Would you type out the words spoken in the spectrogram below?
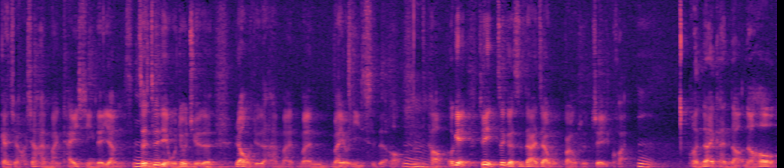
感觉好像还蛮开心的样子。这这点我就觉得让我觉得还蛮蛮蛮有意思的哈。嗯，好，OK，所以这个是大概在我们办公室这一块。嗯，很，大家看到，然后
